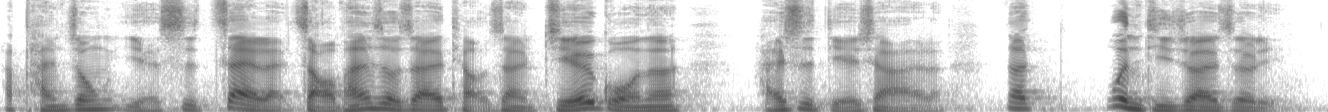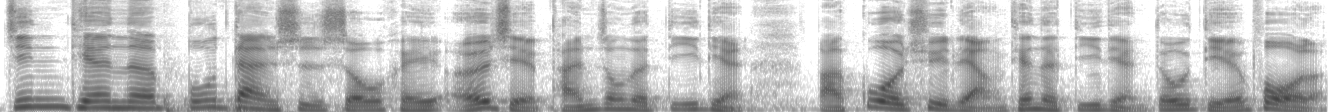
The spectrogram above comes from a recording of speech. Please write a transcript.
它盘中也是再来早盘的时候再来挑战，结果呢还是跌下来了。那问题就在这里，今天呢不但是收黑，而且盘中的低点把过去两天的低点都跌破了，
